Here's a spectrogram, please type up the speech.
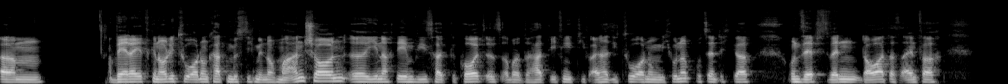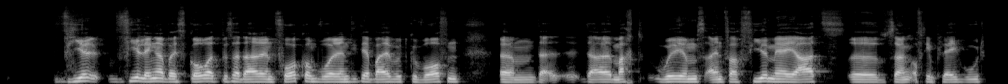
Ähm, Wer da jetzt genau die Zuordnung hat, müsste ich mir nochmal anschauen, äh, je nachdem, wie es halt gecallt ist. Aber da hat definitiv einer die Zuordnung nicht hundertprozentig gehabt. Und selbst wenn, dauert das einfach viel, viel länger bei Scoward, bis er da dann vorkommt, wo er dann sieht, der Ball wird geworfen. Ähm, da, da macht Williams einfach viel mehr Yards äh, sozusagen auf dem Play gut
